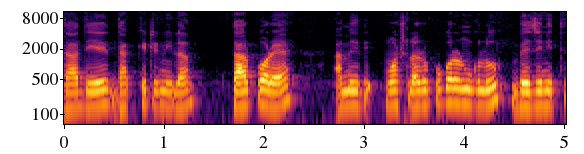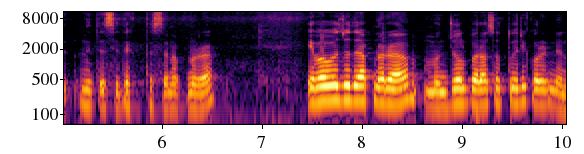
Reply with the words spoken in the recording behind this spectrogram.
দা দিয়ে দাগ কেটে নিলাম। তারপরে আমি মশলার উপকরণগুলো ভেজে নিতে নিতেছি, দেখতেছেন আপনারা। এভাবে যদি আপনারা জলপাইয়ের আচার তৈরি করে নেন,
